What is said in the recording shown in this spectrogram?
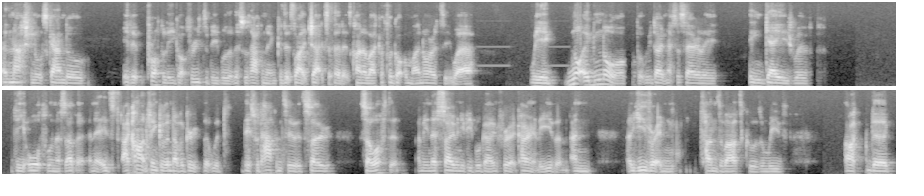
a national scandal if it properly got through to people that this was happening because it's like Jack said it's kind of like a forgotten minority where we not ignore but we don't necessarily engage with the awfulness of it and it's I can't think of another group that would this would happen to so so often I mean there's so many people going through it currently even and uh, you've written tons of articles and we've our, the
